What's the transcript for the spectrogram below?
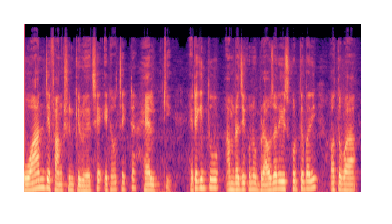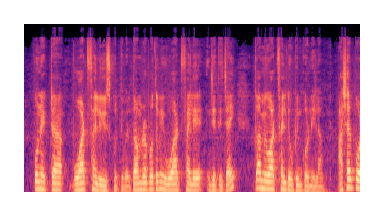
ওয়ান যে ফাংশন কি রয়েছে, এটা হচ্ছে একটা হেল্প কি। এটা কিন্তু আমরা যে কোনো ব্রাউজারে ইউজ করতে পারি অথবা কোনো একটা ওয়ার্ড ফাইল ইউজ করতে পারি। তো আমরা প্রথমে ওয়ার্ড ফাইলে যেতে চাই। তো আমি ওয়ার্ড ফাইলটা ওপেন করে নিলাম। আসার পর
